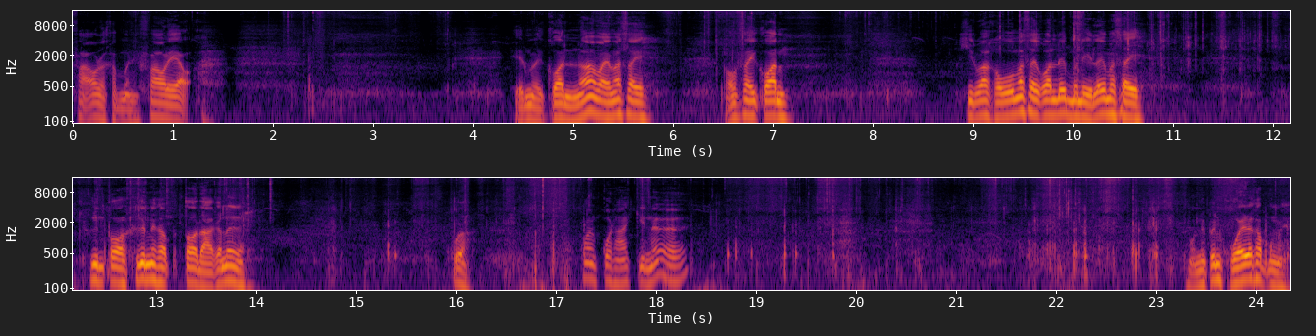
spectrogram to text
เฝ้าแล้วครับมันเฝ้าแล้ว เห็นไว้ก่อนเนาะไว้มาใส่ของใส่ก่อน คิดว่าเขามาใส่ก่อนเลยมันนี่เลยมาใส่ขึ้นต่อขึ้นนะครับ ต่อด่ากันเลยเนี่ยปุ๊บมันกดหากินเนอะมันนี่เป็นขวยแล้วครับมึงนี่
